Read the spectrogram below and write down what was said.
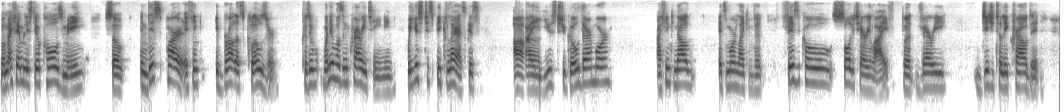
But my family still calls me. So in this part, I think it brought us closer. Because when it was in quarantine, we used to speak less because I used to go there more. I think now it's more like the physical solitary life, but very digitally crowded.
